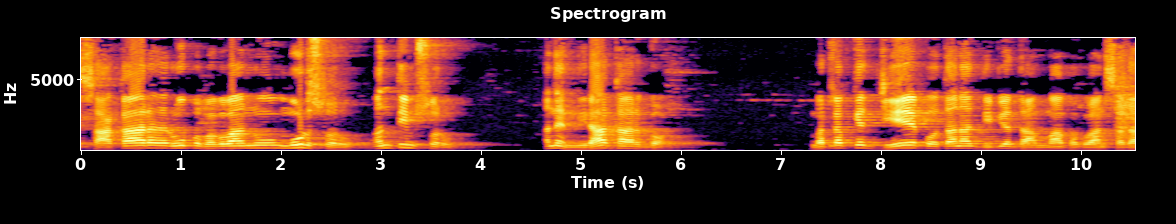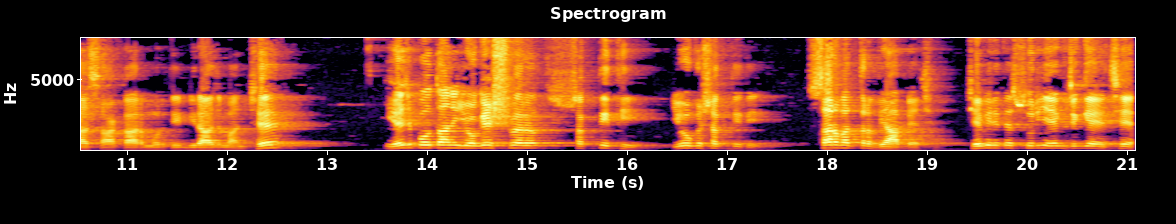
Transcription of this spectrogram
સાકાર રૂપ ભગવાનનું મૂળ સ્વરૂપ, અંતિમ સ્વરૂપ અને નિરાકાર ગૌણ. મતલબ કે જે પોતાના દિવ્ય ધામમાં ભગવાન સદા સાકાર મૂર્તિ બિરાજમાન છે, એ જ પોતાની યોગેશ્વર શક્તિથી, યોગ શક્તિથી સર્વત્ર વ્યાપે છે. જેવી રીતે સૂર્ય એક જગ્યાએ છે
